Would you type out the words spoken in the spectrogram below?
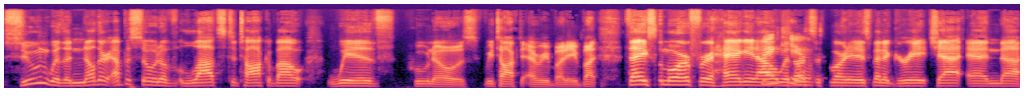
soon with another episode of Lots to Talk About with who knows? We talk to everybody. But thanks, Limor, for hanging out Thank with you. us this morning. It's been a great chat, and uh,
